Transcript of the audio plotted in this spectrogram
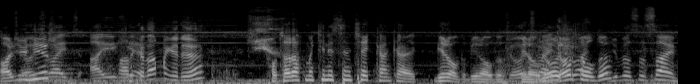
Are you George here? White, are you here? Arkadan mı geliyor? Fotoğraf makinesini çek kanka. 1 oldu 1 oldu. George 1 oldu. White. 4 oldu. Give us a sign.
